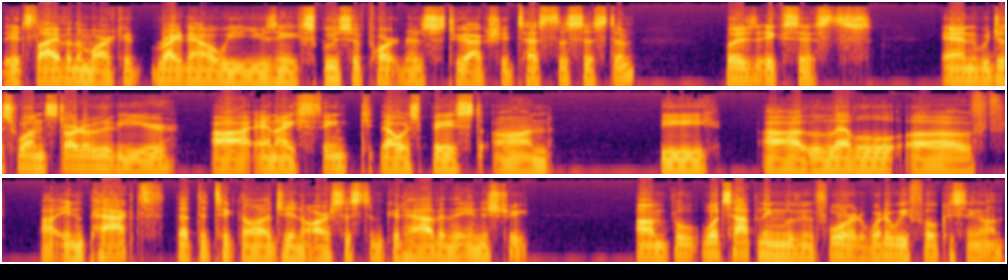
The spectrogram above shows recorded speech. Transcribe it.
It's live in the market right now. We're using exclusive partners to actually test the system, but it exists, and we just won Startup of the Year. Uh, and I think that was based on the uh, level of uh, impact that the technology in our system could have in the industry. Um, but what's happening moving forward? What are we focusing on?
